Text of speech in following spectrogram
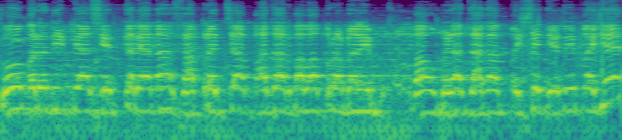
तोपर्यंत इथल्या शेतकऱ्यांना साम्राज्य बाजार भावाप्रमाणे भाव मिळा जागा पैसे देणे पाहिजेत.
